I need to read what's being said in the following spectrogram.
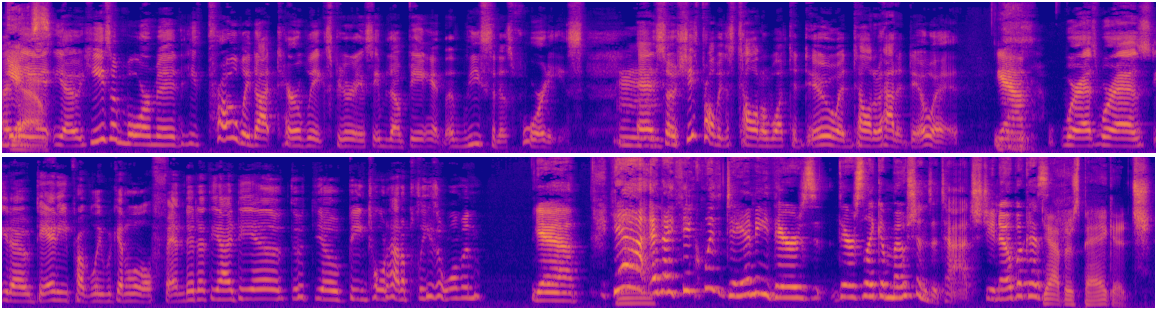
I Yeah. mean, you know, he's a Mormon. He's probably not terribly experienced, even though being at, at least in his forties. mm, And so she's probably just telling him what to do and telling him how to do it. yeah. Whereas, whereas you know, Danny probably would get a little offended at the idea of you know being told how to please a woman. Yeah. Yeah, Mm. and I think with Danny there's there's like emotions attached, you know, because yeah, there's baggage.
